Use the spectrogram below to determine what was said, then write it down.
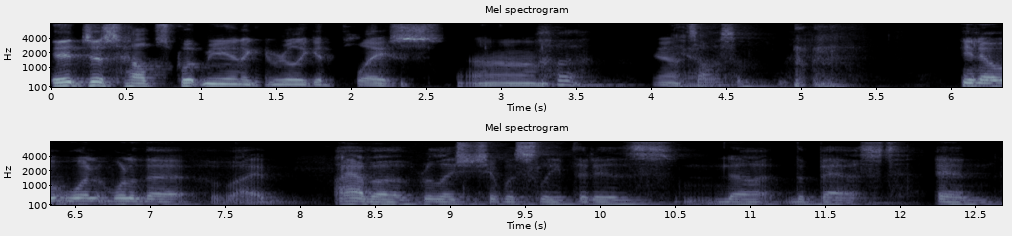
It just helps put me in a really good place. Um, huh. Yeah. That's awesome. You know, one one of the I, I have a relationship with sleep that is not the best, and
